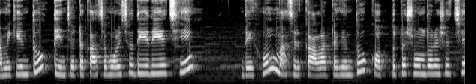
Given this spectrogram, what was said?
আমি কিন্তু তিন চারটা কাঁচামরিচও দিয়ে দিয়েছি। দেখুন, মাছের কালারটা কিন্তু কতটা সুন্দর এসেছে।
